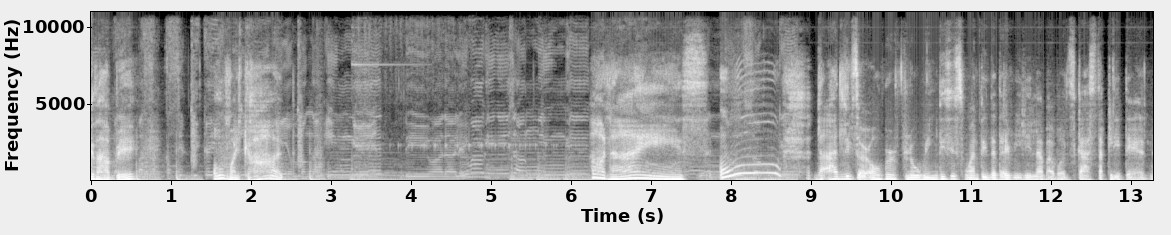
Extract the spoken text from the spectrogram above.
Grabe. Oh my God. Oh, nice. Oh, the adlibs are overflowing. This is one thing that I really love about Skasta Cliten.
